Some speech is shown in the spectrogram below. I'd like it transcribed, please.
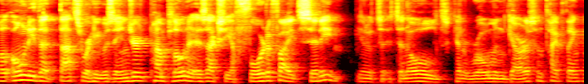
Well, only that that's where he was injured. Pamplona is actually a fortified city. You know, it's, it's an old kind of Roman garrison type thing.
